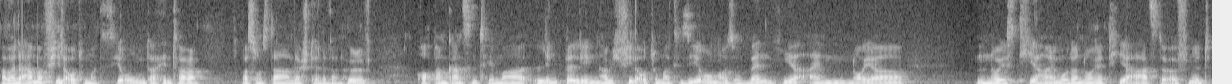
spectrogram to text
Aber da haben wir viele Automatisierungen dahinter, was uns da an der Stelle dann hilft. Auch beim ganzen Thema Link-Building habe ich viel Automatisierung. Also wenn hier ein neuer, ein neues Tierheim oder ein neuer Tierarzt eröffnet,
